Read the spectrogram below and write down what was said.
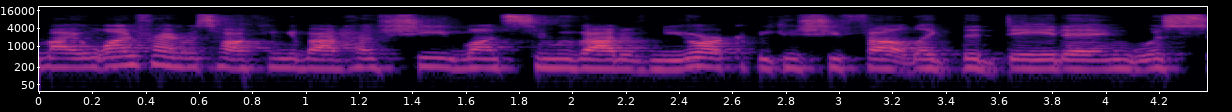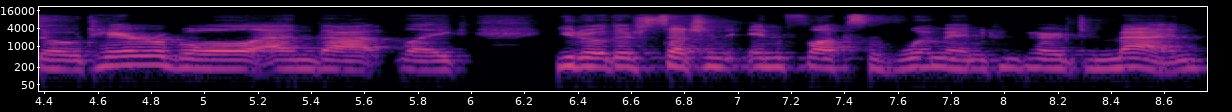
my one friend was talking about how she wants to move out of New York because she felt like the dating was so terrible and that, like, you know, there's such an influx of women compared to men.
